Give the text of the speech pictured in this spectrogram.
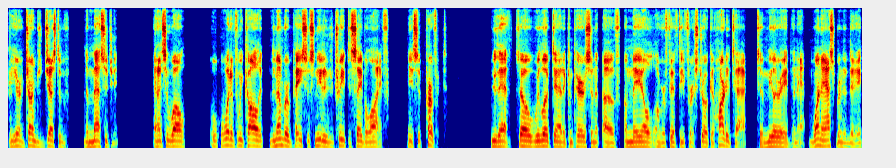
here in terms just of the messaging. And I said, well, what if we call it the number of patients needed to treat to save a life? And he said, perfect. Do that. So we looked at a comparison of a male over 50 for a stroke and heart attack to ameliorate an, one aspirin a day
